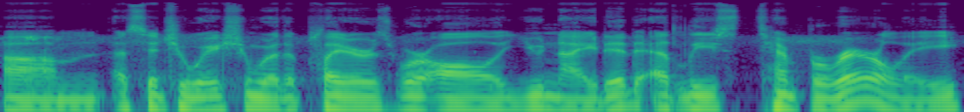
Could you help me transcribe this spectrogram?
um, a situation where the players were all united, at least temporarily.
